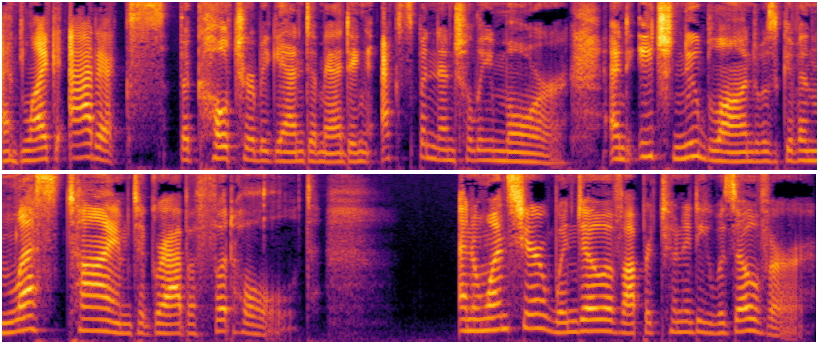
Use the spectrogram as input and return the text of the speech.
and like addicts, the culture began demanding exponentially more, and each new blonde was given less time to grab a foothold. And once your window of opportunity was over,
